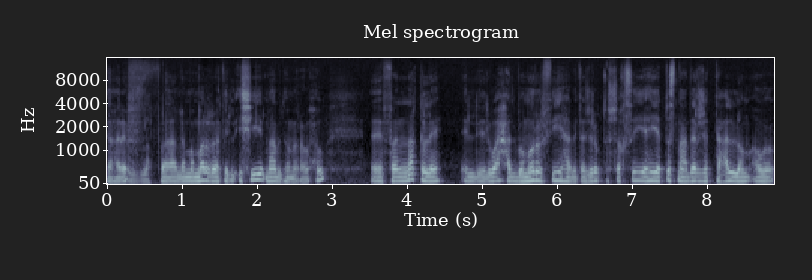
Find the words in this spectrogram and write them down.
تعرف؟ بالضبط. فلما مرت الإشي ما بدهم يروحوا. إيه، فالنقلة اللي الواحد بمر فيها بتجربته الشخصية هي بتصنع درجة تعلم أو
